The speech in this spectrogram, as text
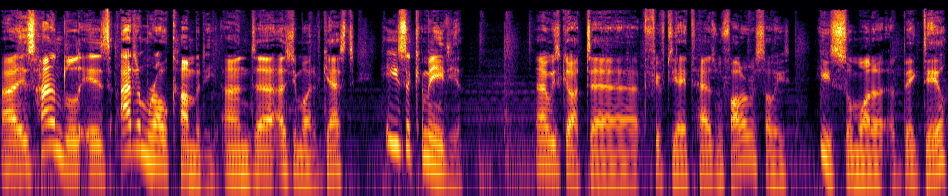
Uh, his handle is Adam Rowe Comedy, and uh, as you might have guessed, he's a comedian. Now he's got uh, fifty-eight thousand followers, so he's he's somewhat a, a big deal.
